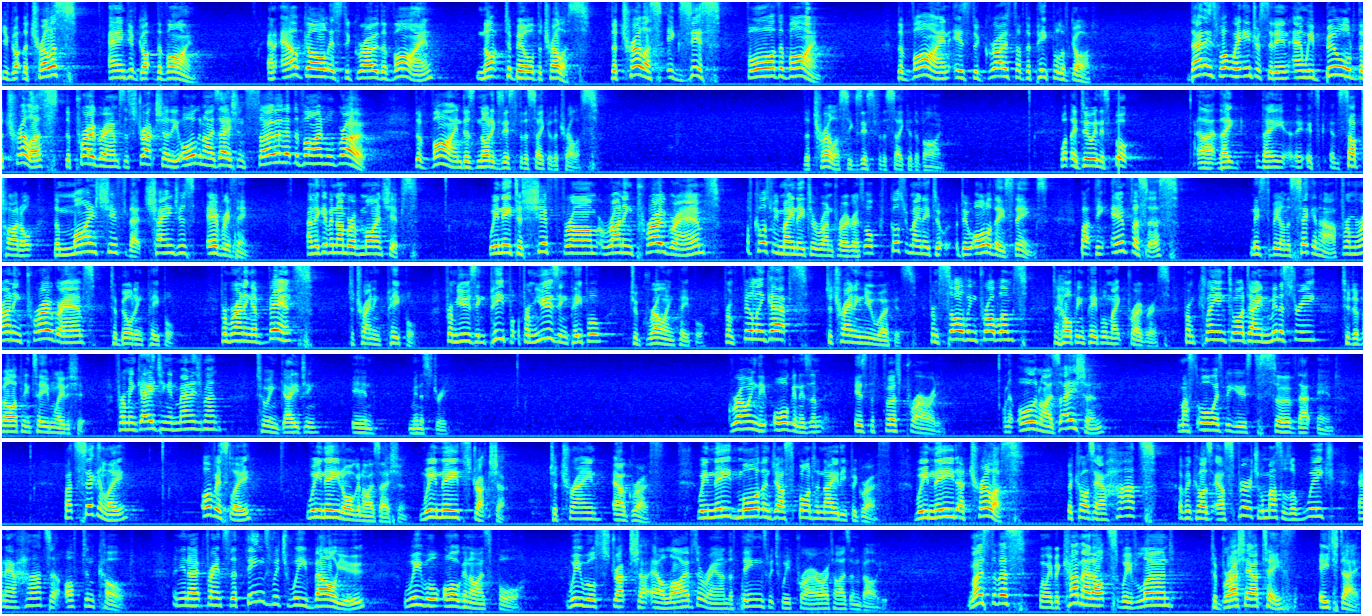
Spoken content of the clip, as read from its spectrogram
You've got the trellis and you've got the vine. And our goal is to grow the vine, not to build the trellis. The trellis exists for the vine. The vine is the growth of the people of God. That is what we're interested in, and we build the trellis, the programs, the structure, the organization so that the vine will grow. The vine does not exist for the sake of the trellis. The trellis exists for the sake of the vine. What they do in this book uh, they, they, it's, it's subtitle, The Mind Shift That Changes Everything. And they give a number of mind shifts. We need to shift from running programs. Of course, we may need to run programs. Or of course, we may need to do all of these things. But the emphasis needs to be on the second half from running programs to building people, from running events to training people, from using people, from using people to growing people, from filling gaps to training new workers, from solving problems to helping people make progress, from clinging to ordained ministry to developing team leadership, from engaging in management to engaging in ministry. Growing the organism is the first priority. And the organization must always be used to serve that end. But secondly, obviously, we need organization, we need structure to train our growth. We need more than just spontaneity for growth. We need a trellis because our hearts are because our spiritual muscles are weak and our hearts are often cold. And you know, friends, the things which we value, we will organize for. We will structure our lives around the things which we prioritize and value. Most of us, when we become adults, we've learned to brush our teeth each day.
